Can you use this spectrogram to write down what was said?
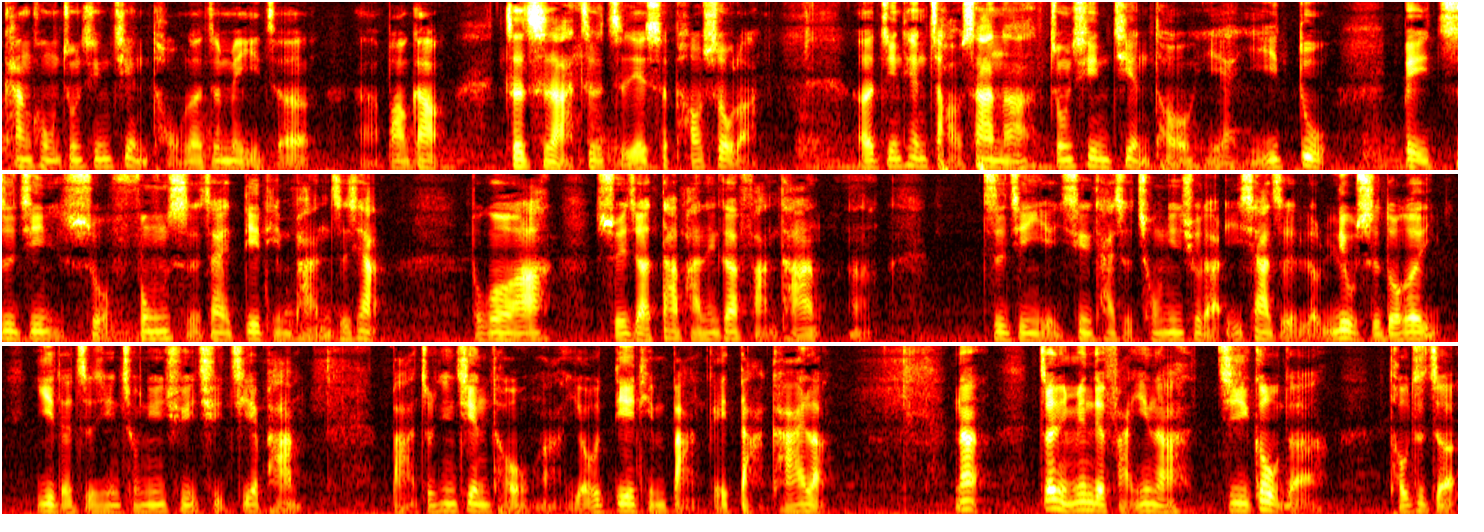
看空中信建投的这么一则啊报告，这次啊就直接是抛售了。而今天早上呢，中信建投也一度被资金所封死在跌停盘之下。不过啊，随着大盘的一个反弹啊，资金也已经开始冲进去了，一下子有六十多个亿的资金冲进去去接盘，把中信建投啊由跌停板给打开了。那这里面的反应呢，机构的投资者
